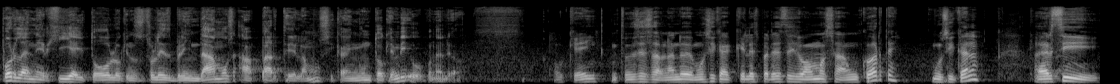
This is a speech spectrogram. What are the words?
por la energía y todo lo que nosotros les brindamos, aparte de la música, en un toque en vivo, ponele. Ok, entonces hablando de música, ¿qué les parece si vamos a un corte musical? A ver si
